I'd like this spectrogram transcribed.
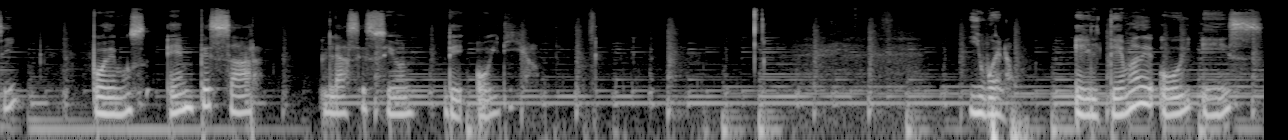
Así podemos empezar la sesión de hoy día. Y bueno, el tema de hoy es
